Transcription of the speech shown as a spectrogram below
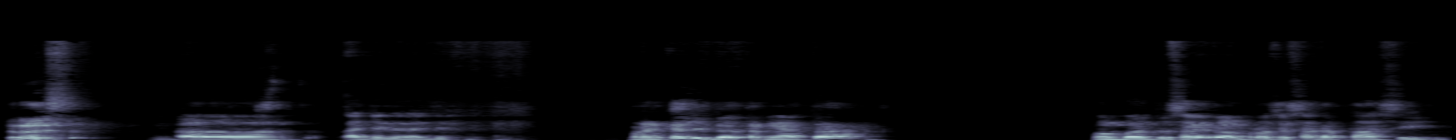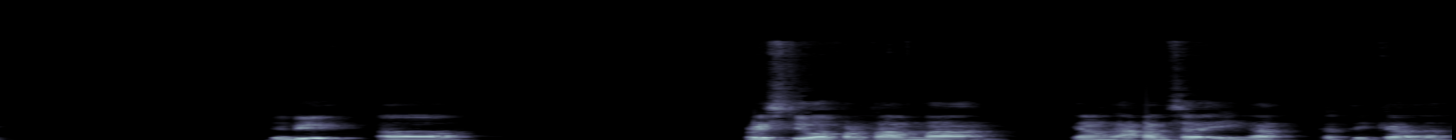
Terus eh, lanjutin lanjutin mereka juga ternyata membantu saya dalam proses adaptasi. Jadi eh, peristiwa pertama yang akan saya ingat ketika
